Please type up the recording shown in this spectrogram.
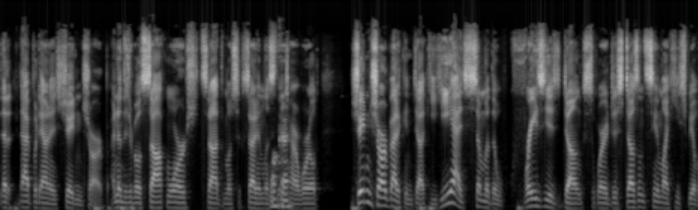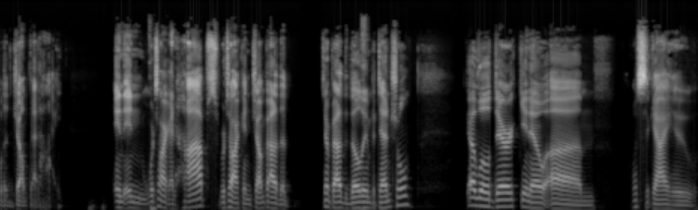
that that put down is Shaedon Sharpe. I know these are both sophomores. It's not the most exciting list in the entire world. Shaedon Sharpe out of Kentucky, he has some of the craziest dunks where it just doesn't seem like he should be able to jump that high. And and we're talking hops, we're talking jump out of the jump out of the building potential. Got a little Derrick, you know, um, what's the guy who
